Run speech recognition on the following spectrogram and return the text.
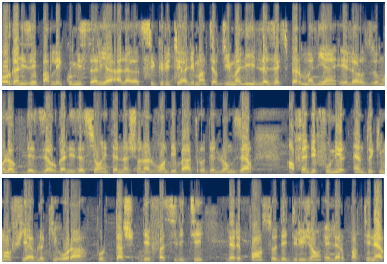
Organisée par les commissariats à la sécurité alimentaire du Mali, les experts maliens et leurs homologues des organisations internationales vont débattre de longues heures afin de fournir un document fiable qui aura pour tâche de faciliter les réponses des dirigeants et leurs partenaires,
